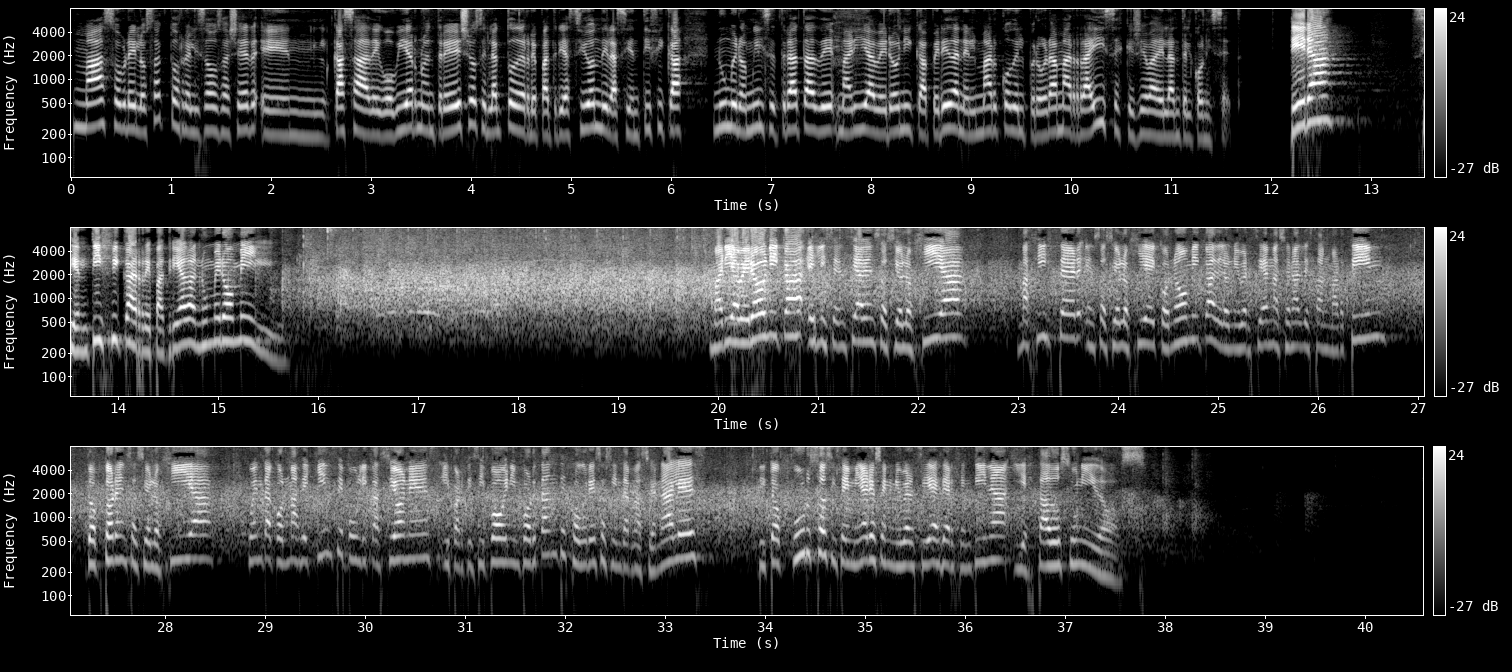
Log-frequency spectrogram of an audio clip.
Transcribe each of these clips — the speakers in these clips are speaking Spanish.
Más sobre los actos realizados ayer en Casa de Gobierno, entre ellos el acto de repatriación de la científica número 1000. Se trata de María Verónica Pereda en el marco del programa Raíces que lleva adelante el CONICET. Era científica repatriada número 1000. María Verónica es licenciada en Sociología, magíster en Sociología Económica de la Universidad Nacional de San Martín, doctora en Sociología, Cuenta con más de 15 publicaciones y participó en importantes congresos internacionales. Dictó cursos y seminarios en universidades de Argentina y Estados Unidos.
